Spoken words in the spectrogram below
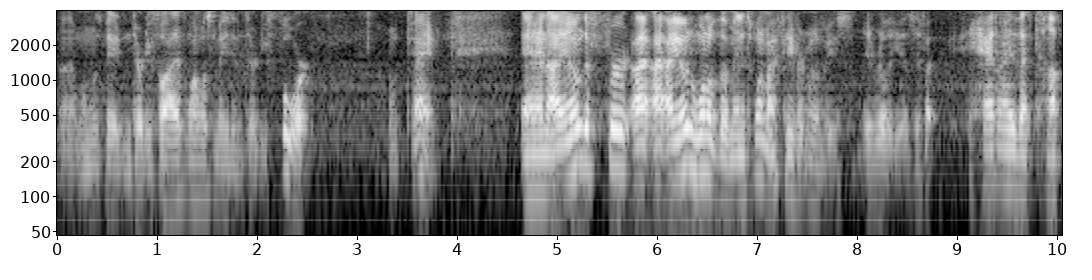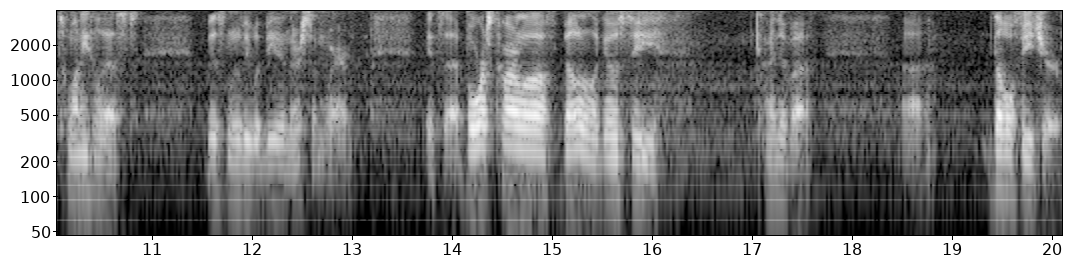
Uh, one was made in 35, one was made in 34. Okay. And I own the first, I, I own one of them, and it's one of my favorite movies. It really is. If I, had I that top 20 list, this movie would be in there somewhere. It's a Boris Karloff, Bela Lugosi, kind of a uh, double feature.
